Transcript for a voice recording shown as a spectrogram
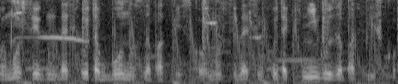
вы можете дать какой-то бонус за подписку, вы можете дать им какую-то книгу за подписку.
